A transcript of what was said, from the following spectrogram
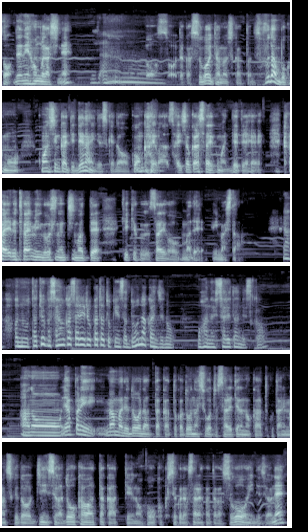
そうで日本語だしね。そうそうだからすごい楽しかったんです普段僕も懇親会って出ないんですけど今回は最初から最後まで出て 帰るタイミングを失ってしまって結局最後までいましたああの例えば参加される方と健さんどんな感じのお話されたんですか？あのやっぱり今までどうだったかとかどんな仕事されてるのかってことありますけど人生がどう変わったかっていうのを報告してくださる方がすごい多いんですよね。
